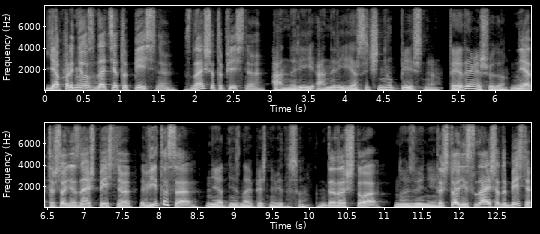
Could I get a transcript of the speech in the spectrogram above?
я принес дать эту песню. Знаешь эту песню? Анри, Анри, я сочинил песню. Ты это имеешь в виду? Нет, ты что, не знаешь песню Витаса? Нет, не знаю песню Витаса. Да ты что? Ну, извини. Ты что, не знаешь эту песню?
